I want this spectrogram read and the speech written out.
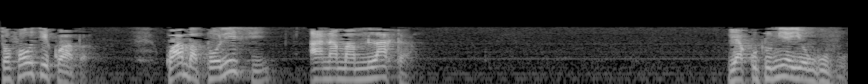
Tofauti iko hapa. Kwamba polisi ana mamlaka ya kutumia hiyo nguvu.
